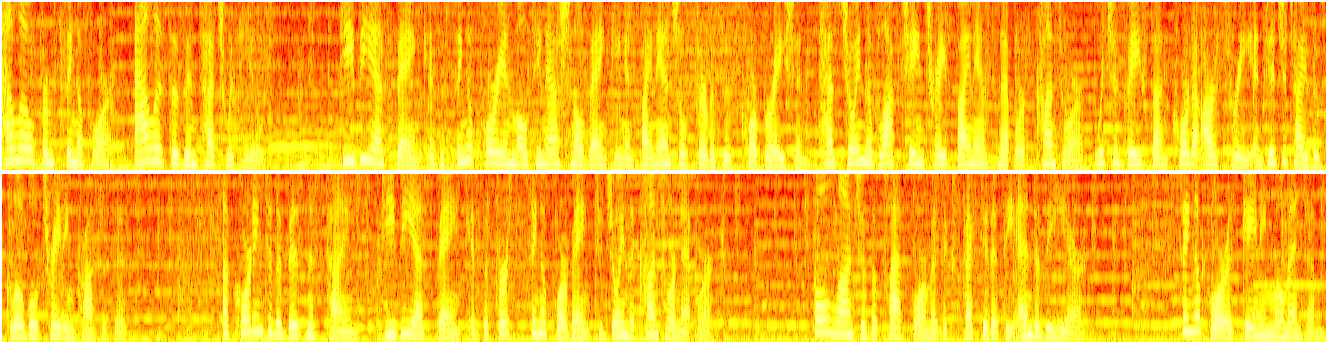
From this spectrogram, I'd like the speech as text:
Hello from Singapore. Alice is in touch with you. DBS Bank is a Singaporean multinational banking and financial services corporation, has joined the blockchain trade finance network Contour, which is based on Corda R3 and digitizes global trading processes. According to the Business Times, DBS Bank is the first Singapore bank to join the Contour network. Full launch of the platform is expected at the end of the year. Singapore is gaining momentum.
